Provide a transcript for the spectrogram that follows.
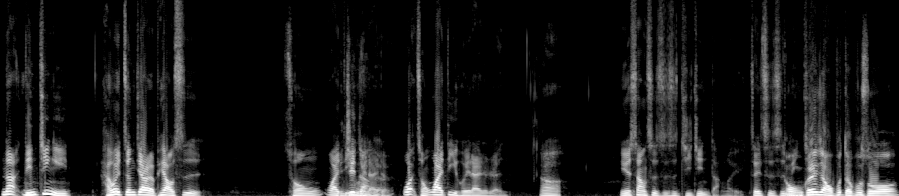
那林静怡还会增加的票是从外地回来的，的外从外地回来的人啊，因为上次只是激进党而已，这次是。哦，我跟你讲，我不得不说，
